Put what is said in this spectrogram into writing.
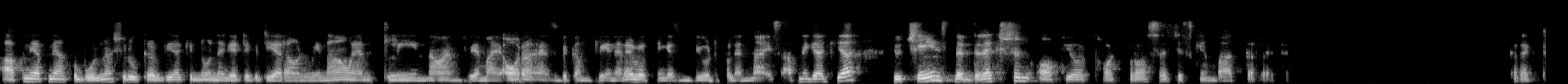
आपने अपने आप को बोलना शुरू कर दिया कि no negativity around me now I am clean now I am clear my aura has become clean and everything is beautiful and nice आपने क्या किया? You change the direction of your thought process जिसकी हम बात कर रहे थे। करेक्ट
